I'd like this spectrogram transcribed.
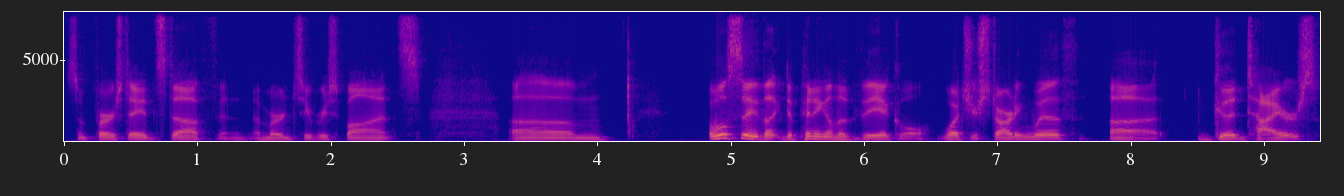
some first aid stuff, and emergency response. Um, I will say, like, depending on the vehicle, what you're starting with, uh, good tires.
